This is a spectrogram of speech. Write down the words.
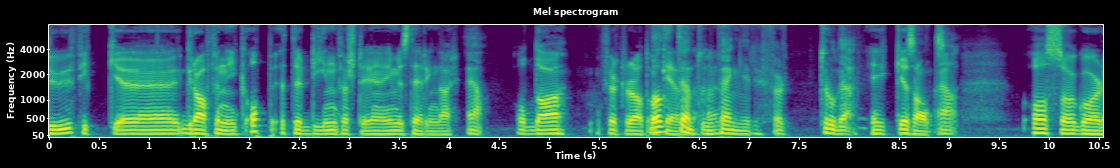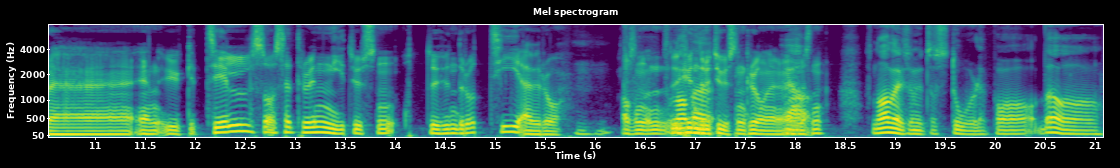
du fikk eh, Grafen gikk opp etter din første investering der. Ja. Og da følte du at Da ok tjente du penger, føl- trodde jeg. Ikke sant. Ja. Og så går det en uke til, så setter du inn 9810 euro. Altså -hmm. Altså 100 000 kroner Ja. nesten. Så nå er vi liksom ute og stole på det, og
